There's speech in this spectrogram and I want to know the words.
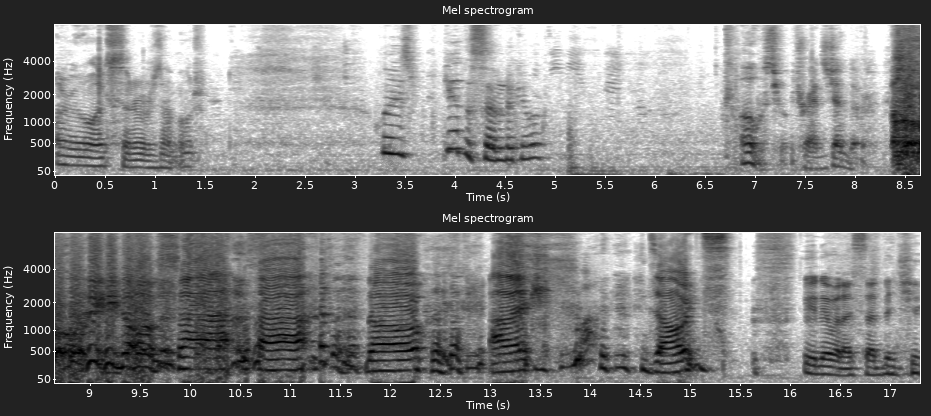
I don't really like senators that much. Please get the senator killer. Oh, so you're a transgender. no! Ah, ah, no! Alec, What? don't! You know what I said, did you?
